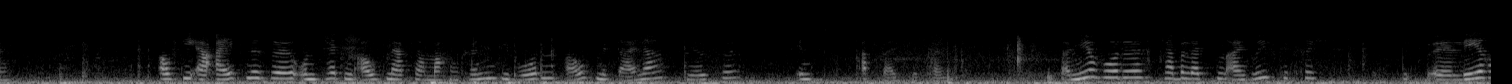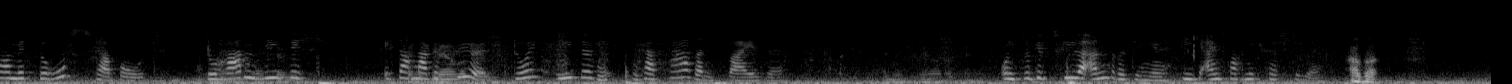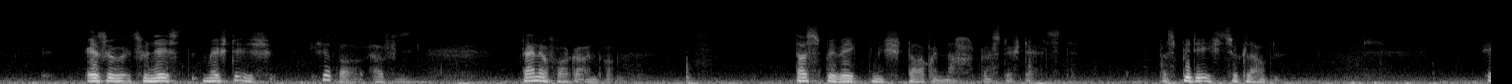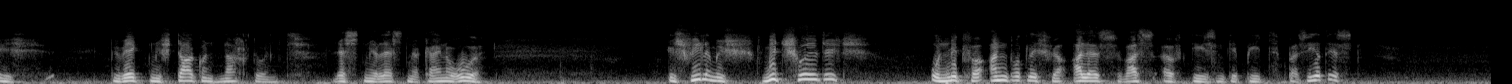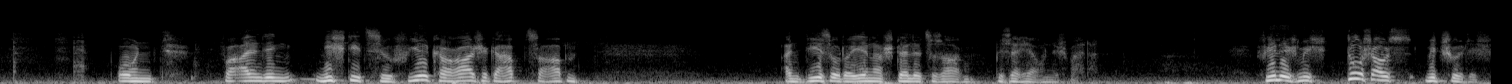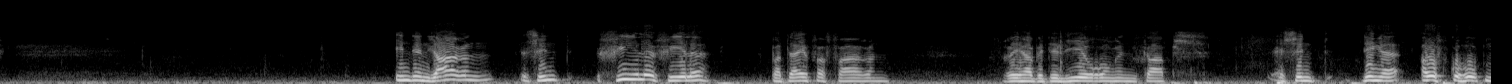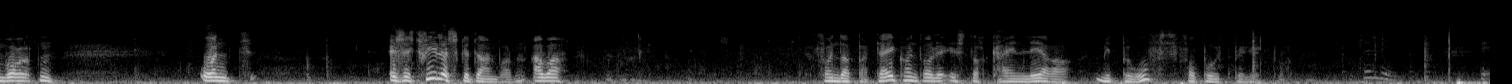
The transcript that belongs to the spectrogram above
auf die Ereignisse uns hätten aufmerksam machen können, die wurden auch mit deiner Hilfe ins Abseits gedrängt. Bei mir wurde, ich habe letztens einen Brief gekriegt, äh, Lehrer mit Berufsverbot. So haben sie sich, ich sag mal, gefühlt durch diese Verfahrensweise. Und so gibt es viele andere Dinge, die ich einfach nicht verstehe. Aber also zunächst möchte ich hier drauf. auf- deine Frage antworten. Das bewegt mich Tag und Nacht, was du stellst. Das bitte ich zu glauben. Ich bewegt mich Tag und Nacht und lässt mir, lässt mir keine Ruhe. Ich fühle mich mitschuldig und mitverantwortlich für alles, was auf diesem Gebiet passiert ist. Und vor allen Dingen nicht die zu viel Courage gehabt zu haben, an dieser oder jener Stelle zu sagen, bisher her und nicht weiter. Fühle ich mich durchaus mitschuldig. In den Jahren sind viele, viele Parteiverfahren, Rehabilitierungen gab es, es sind Dinge aufgehoben worden und es ist vieles getan worden, aber von der Parteikontrolle ist doch kein Lehrer mit Berufsverbot belegt worden. Natürlich.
